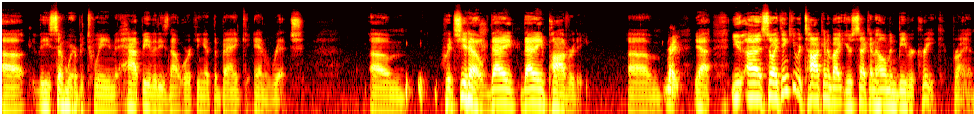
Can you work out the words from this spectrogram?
Uh, he's somewhere between happy that he's not working at the bank and rich, um, which you know that ain't that ain't poverty. Um, right. yeah, you. Uh, so I think you were talking about your second home in Beaver Creek, Brian.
